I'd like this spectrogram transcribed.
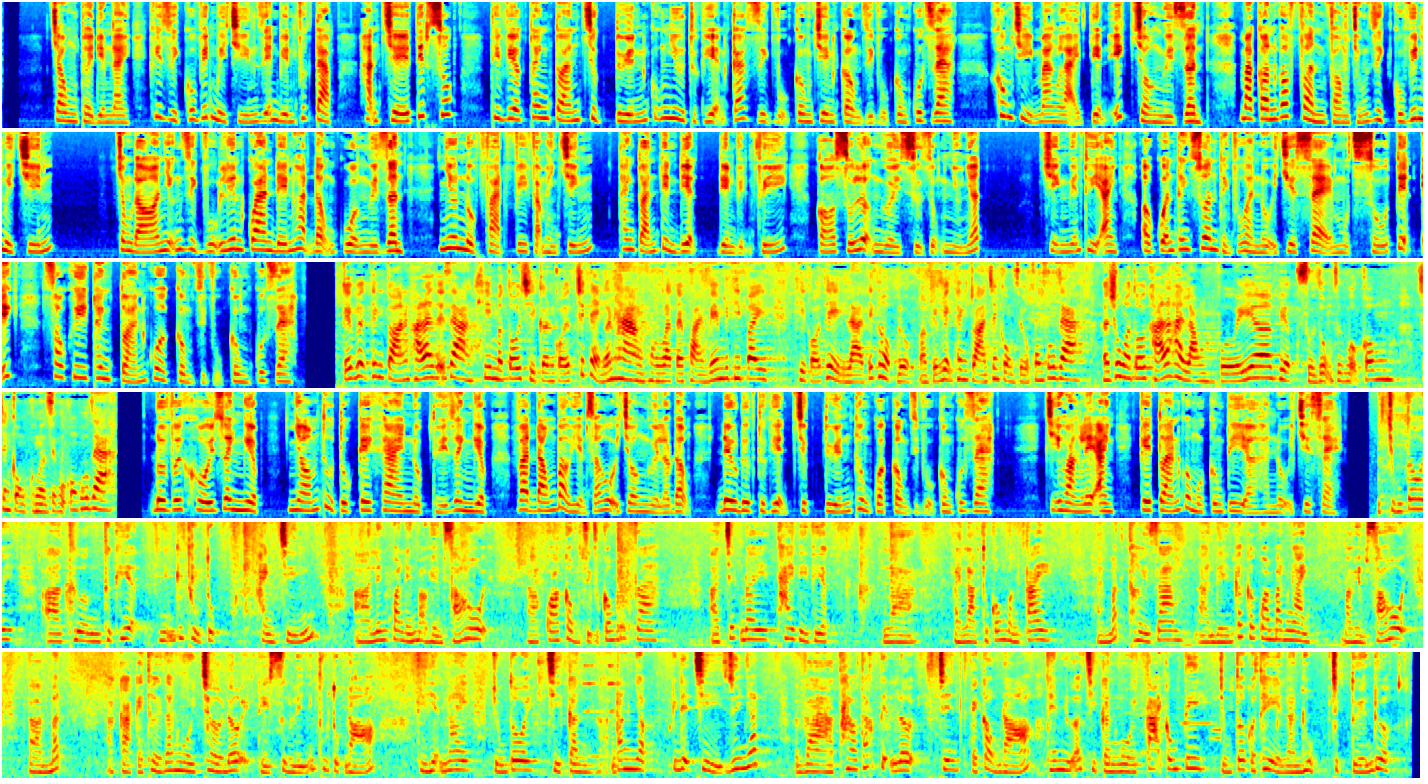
Trong thời điểm này, khi dịch COVID-19 diễn biến phức tạp, hạn chế tiếp xúc, thì việc thanh toán trực tuyến cũng như thực hiện các dịch vụ công trên cổng dịch vụ công quốc gia không chỉ mang lại tiện ích cho người dân, mà còn góp phần phòng chống dịch COVID-19. Trong đó, những dịch vụ liên quan đến hoạt động của người dân như nộp phạt vi phạm hành chính, thanh toán tiền điện, tiền viện phí có số lượng người sử dụng nhiều nhất. Chị Nguyễn Thùy Anh ở quận Thanh Xuân, thành phố Hà Nội chia sẻ một số tiện ích sau khi thanh toán qua cổng dịch vụ công quốc gia. Cái việc thanh toán khá là dễ dàng khi mà tôi chỉ cần có chiếc thẻ ngân hàng hoặc là tài khoản VNPT Pay thì có thể là tích hợp được cái việc thanh toán trên cổng dịch vụ công quốc gia. Nói chung là tôi khá là hài lòng với ờ, việc sử dụng dịch vụ công trên cổng ờ, dịch vụ công quốc gia. Đối với khối doanh nghiệp, nhóm thủ tục kê khai nộp thuế doanh nghiệp và đóng bảo hiểm xã hội cho người lao động đều được thực hiện trực tuyến thông qua cổng dịch vụ công quốc gia. Chị Hoàng Lê Anh, kế toán của một công ty ở Hà Nội chia sẻ. Chúng tôi à, thường thực hiện những cái thủ tục hành chính à, liên quan đến bảo hiểm xã hội à, qua cổng dịch vụ công quốc gia. À, trước đây thay vì việc là phải làm thủ công bằng tay, à, mất thời gian à, đến các cơ quan ban ngành bảo hiểm xã hội và mất à, cả cái thời gian ngồi chờ đợi để xử lý những thủ tục đó thì hiện nay chúng tôi chỉ cần đăng nhập cái địa chỉ duy nhất và thao tác tiện lợi trên cái cổng đó. Thêm nữa chỉ cần ngồi tại công ty, chúng tôi có thể là nộp trực tuyến được.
